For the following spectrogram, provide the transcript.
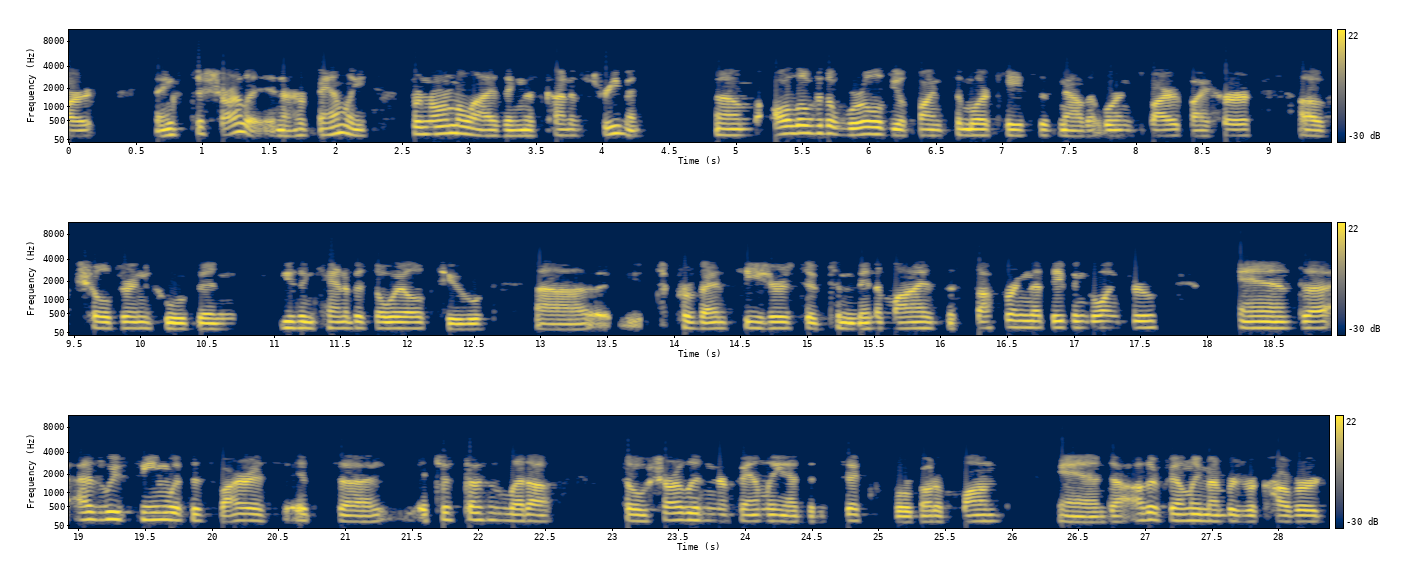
part thanks to Charlotte and her family for normalizing this kind of treatment. Um, all over the world, you'll find similar cases now that were inspired by her of children who have been using cannabis oil to uh, to prevent seizures, to, to minimize the suffering that they've been going through. And uh, as we've seen with this virus, it's uh, it just doesn't let up. So Charlotte and her family had been sick for about a month, and uh, other family members recovered.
